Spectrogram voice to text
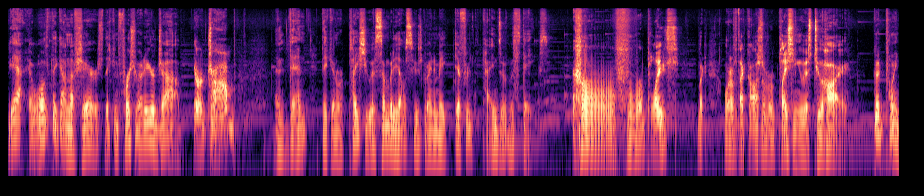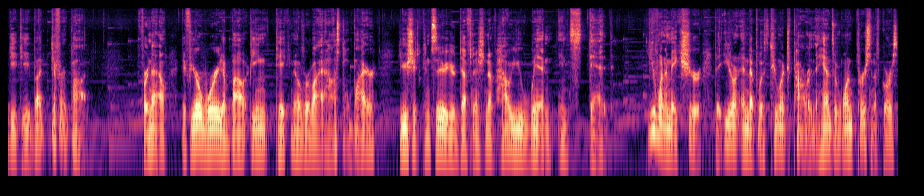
Yeah, well, if they got enough shares, they can force you out of your job. Your job? And then they can replace you with somebody else who's going to make different kinds of mistakes. Replace? But what if the cost of replacing you is too high? Good point, DT, but different pot. For now, if you're worried about being taken over by a hostile buyer, you should consider your definition of how you win instead. You want to make sure that you don't end up with too much power in the hands of one person, of course,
